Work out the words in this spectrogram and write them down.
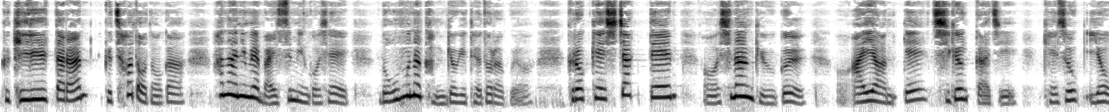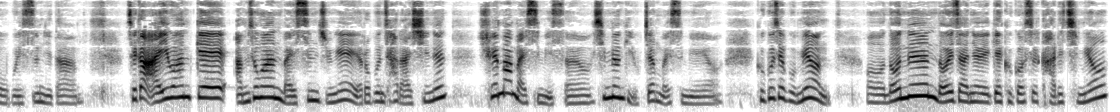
그 길다란 그 첫 언어가 하나님의 말씀인 것에 너무나 감격이 되더라고요. 그렇게 시작된 어, 신앙 교육을 어, 아이와 함께 지금까지 계속 이어오고 있습니다. 제가 아이와 함께 암송한 말씀 중에 여러분 잘 아시는 쉐마 말씀이 있어요. 신명기 6장 말씀이에요. 그곳에 보면 어, 너는 너의 자녀에게 그것을 가르치며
